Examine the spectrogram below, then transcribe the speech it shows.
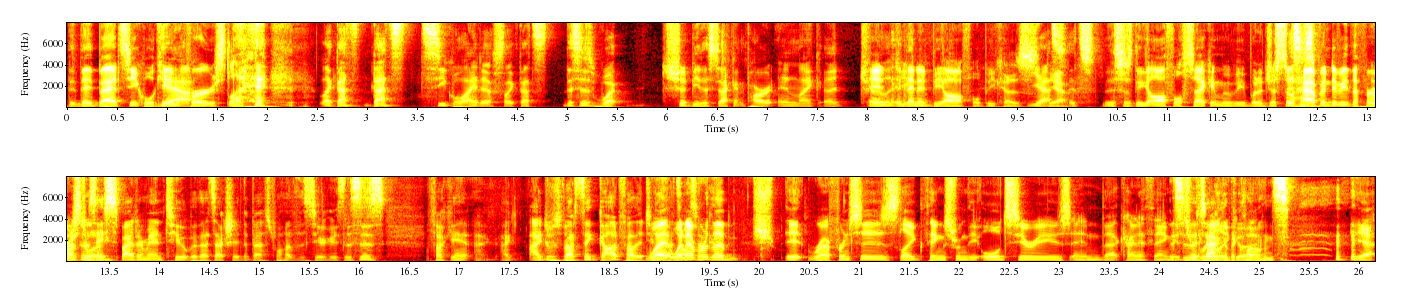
the, the bad sequel came Yeah. first. Like, like that's that's sequelitis. Like that's this is what should be the second part in like a and, trilogy. and then it'd be awful because yes, yeah, it's this is the awful second movie, but it just so This is- happened to be the first. I was gonna one. say Spider-Man 2, but that's actually the best one of the series. This is fucking. I I, was about to say Godfather 2. When- whenever the sh- it references like things from the old series and that kind of thing, this it's is Attack really of the good. Clones. yeah,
